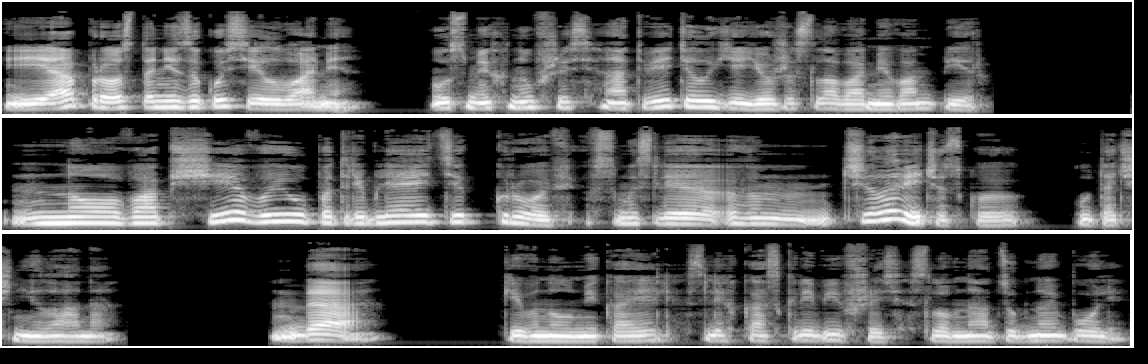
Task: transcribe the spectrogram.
Я просто не закусил вами, усмехнувшись, ответил ее же словами вампир. Но вообще вы употребляете кровь, в смысле, эм, человеческую, уточнила она. Да, кивнул Микаэль, слегка скривившись, словно от зубной боли.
